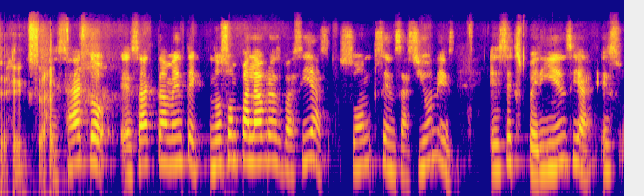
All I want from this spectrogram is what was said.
exacto. Exacto, exactamente. No son palabras vacías, son sensaciones, es experiencia, es,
